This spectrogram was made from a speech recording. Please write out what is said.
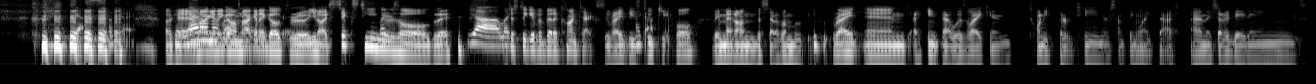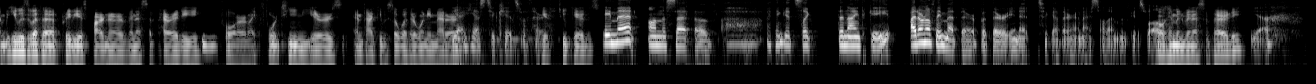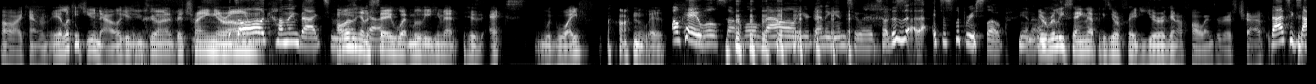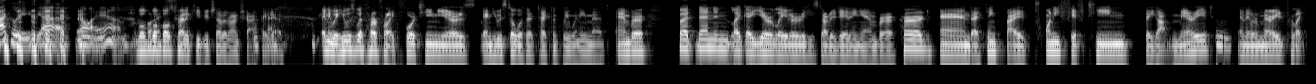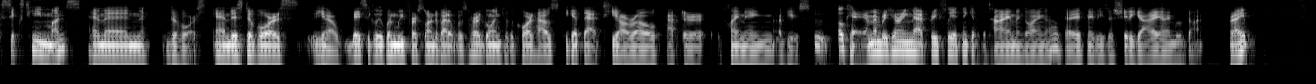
Yes. Okay. okay. I'm not gonna go. I'm not gonna go through. You know, at 16 Like- years old. they- Yeah. Like just to give a bit of context, right? These I two gotcha. people they met on the set of a movie, Mhm. right? And I think that was like in 2013 or something like that. And they started dating. Some, he was with a previous partner, Vanessa Paradis, Mhm. for like 14 years. In fact, he was still with her when he met her. yeah, he has two kids with her. He has two kids. They met on the set of uh, I think it's like The Ninth Gate. I don't know if they met there, but they're in it together, and I saw that movie as well. Oh, him and Vanessa Paradis. Yeah, Oh, I can't remember. Yeah, look at you now. Look at you going betraying your it's own. It's all coming back to me. I wasn't gonna yeah. say what movie he met his ex wife on with. Okay, well, so well now you're getting into it. So this is a, it's a slippery slope, you know. You're really saying that because you're afraid you're gonna fall into this trap. That's exactly yeah. No, I am. We'll, we'll both try to keep each other on track, I Okay. guess. Anyway, he was with her for like 14 years and he was still with her technically when he met Amber. But then in like a year later, he started dating Amber Heard. And I think by 2015, they got married Mm. and they were married for like 16 months and then divorce. And this divorce, you know, basically when we first learned about it was her going to the courthouse to get that TRO after claiming abuse. Mm. Okay. I remember hearing that briefly, I think at the time and going, okay, maybe he's a shitty guy. And I moved on. Right.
